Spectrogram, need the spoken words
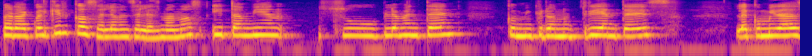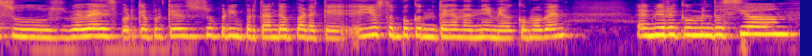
Para cualquier cosa, lávense las manos y también suplementen con micronutrientes la comida de sus bebés. ¿Por qué? Porque es súper importante para que ellos tampoco no tengan anemia. Como ven, en mi recomendación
